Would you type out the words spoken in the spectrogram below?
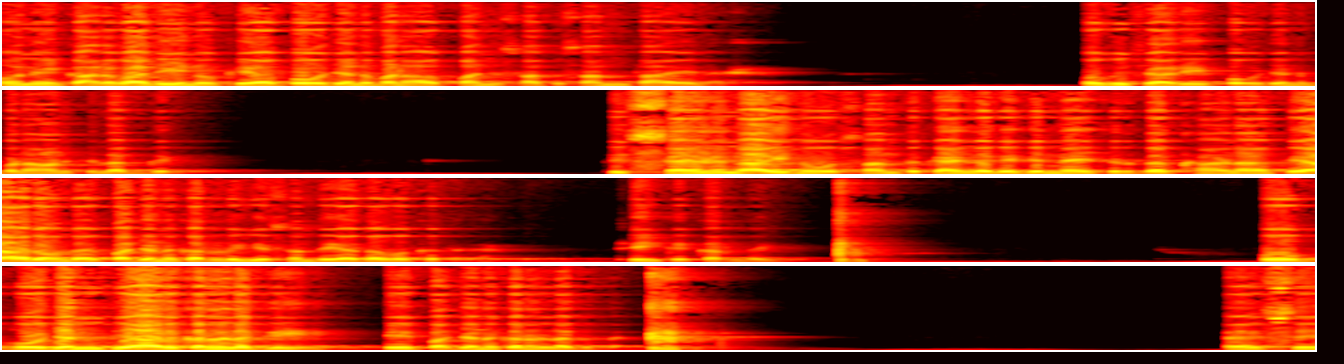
ਉਹਨੇ ਘਰ ਵਾਲੀ ਨੂੰ ਕਿਹਾ, ਭੋਜਨ ਬਣਾ। ਪੰਜ ਸੱਤ ਸੰਤ ਆਏ ਨੇ। ਉਹ ਵਿਚਾਰੀ ਭੋਜਨ ਬਣਾਉਣ 'ਚ ਲੱਗ ਗਈ। ਤੇ ਸਹਿਣ ਲਾਈ ਨੂੰ ਸੰਤ ਕਹਿਣ ਲੱਗੇ, ਜਿੰਨੇ ਚਿਰ ਤੱਕ ਖਾਣਾ ਤਿਆਰ ਆਉਂਦਾ ਭਜਨ ਕਰ ਲਈਏ, ਸੰਧਿਆ ਦਾ ਵਕਤ ਹੈ। ਠੀਕ ਹੈ, ਕਰ ਲਈਏ। ਉਹ ਭੋਜਨ ਤਿਆਰ ਕਰਨ ਲੱਗੇ ਇਹ ਭਜਨ ਕਰਨ ਲੱਗ ਪਏ। ਐਸੇ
